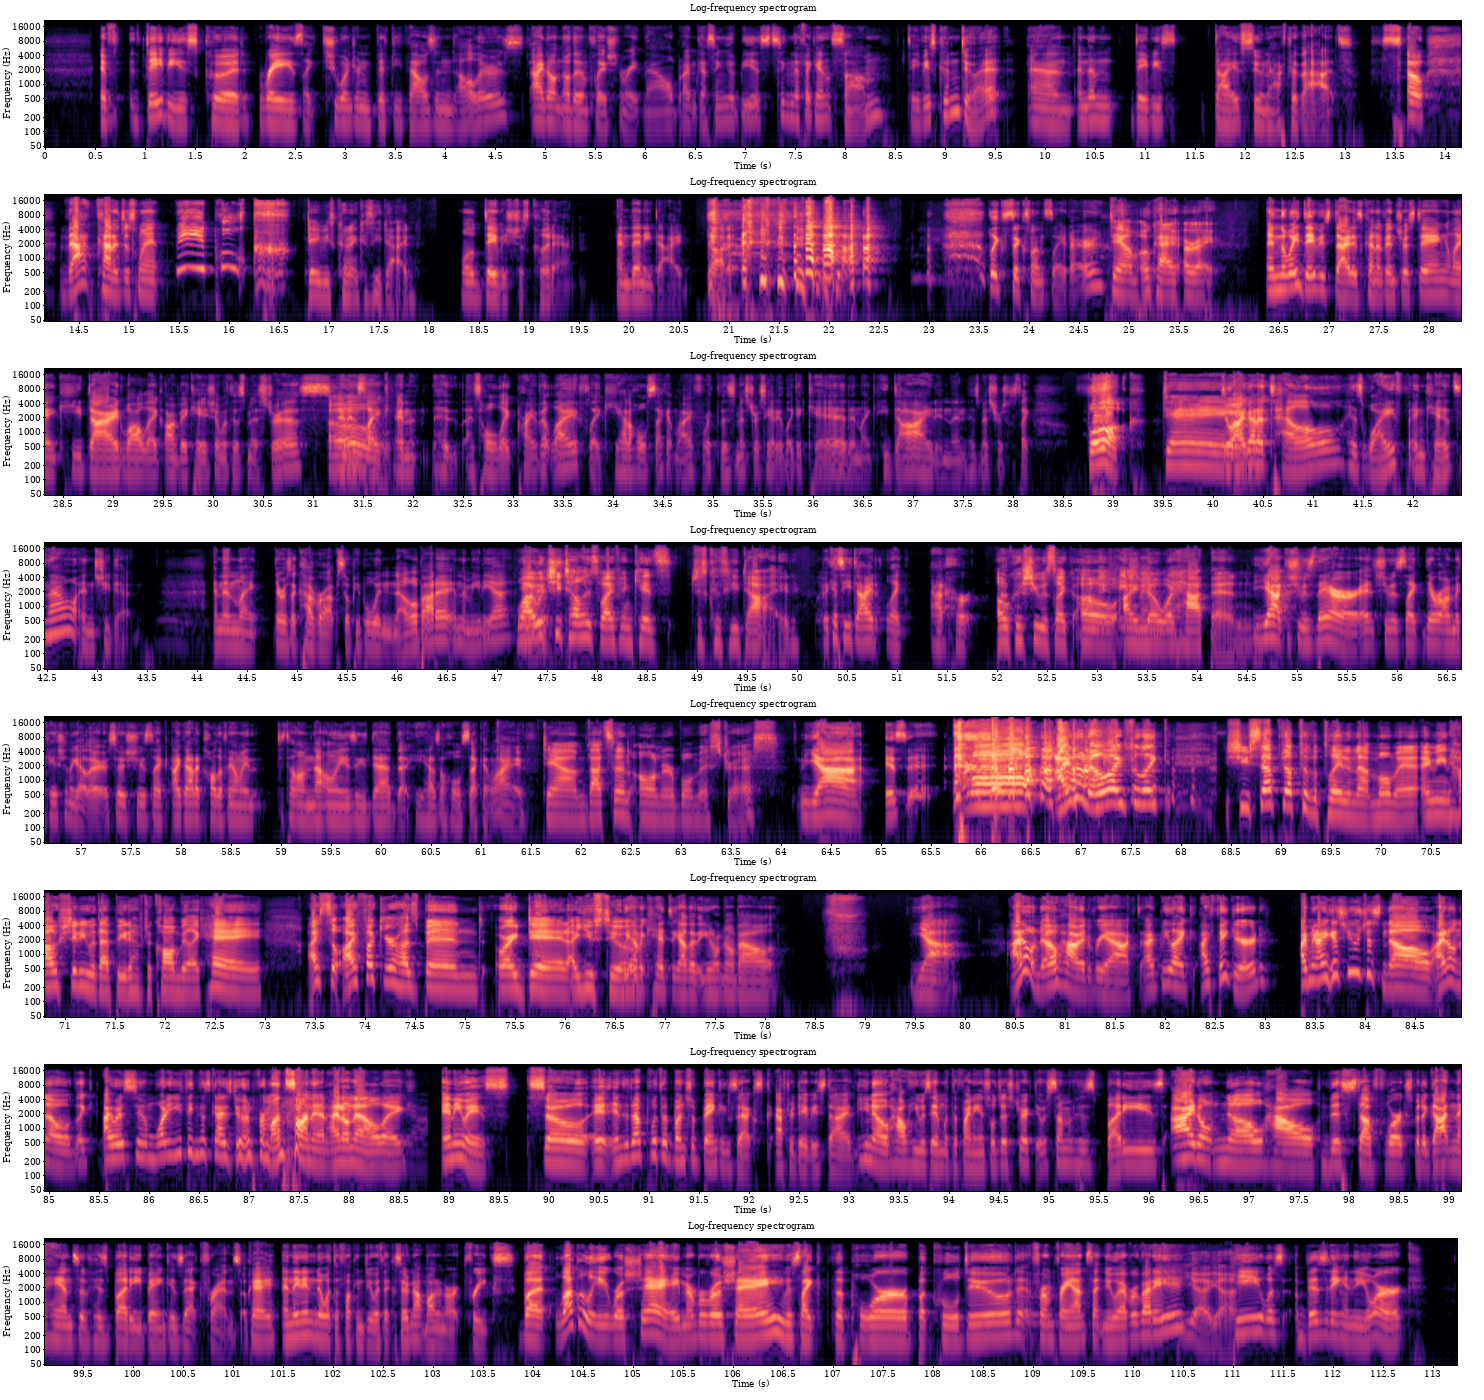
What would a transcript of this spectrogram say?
if Davies could raise like two hundred and fifty thousand dollars, I don't know the inflation rate now, but I'm guessing it would be a significant sum. Davies couldn't do it, and and then Davies dies soon after that. So that kind of just went beep. Davies couldn't because he died. Well, Davies just couldn't, and then he died. Got it. like six months later. Damn. Okay. All right. And the way Davies died is kind of interesting. Like he died while like on vacation with his mistress, and it's Oh. like and his, his whole like private life. Like he had a whole second life with his mistress. He had like a kid, and like he died, and then his mistress was like, "Fuck, Dang. do I gotta tell his wife and kids now?" And she did. and then like there was a cover up so people wouldn't know about it in the media. Why And would she tell his wife and kids just because he died? Because he died like at her. Oh, because she was like, oh, I know what happened. Yeah, because she was there and she was like, they were on vacation together. So she's like, I gotta call the family to tell him not only is he dead, that he has a whole second life. Damn, that's an honorable mistress. Yeah, is it? Well, I don't know. I feel like she stepped up to the plate in that moment. I mean, how shitty would that be to have to call and be like, hey, I so I fuck your husband, or I did, I used to. We have a kid together that you don't know about. yeah. I don't know how I'd react. I'd be like, I figured. I mean, I guess you would just know. I don't know. Like, I would assume, what do you think this guy's doing for months on end? I don't know. Like, anyways, so it ended up with a bunch of bank execs after Davies died. You know how he was in with the financial district? It was some of his buddies. I don't know how this stuff works, but it got in the hands of his buddy bank exec friends, okay? And they didn't know what to fucking do with it because they're not modern art freaks. But luckily, Roche, remember Roche? He was like the poor but cool dude from France that knew everybody. Yeah, yeah. He was visiting in New York.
